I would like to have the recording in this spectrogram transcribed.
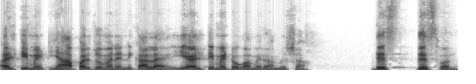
अल्टीमेट यहाँ पर जो मैंने निकाला है, ये अल्टीमेट होगा मेरा हमेशा। दिस दिस वन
